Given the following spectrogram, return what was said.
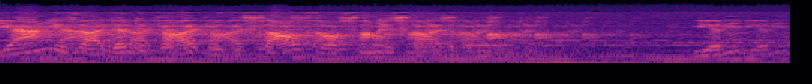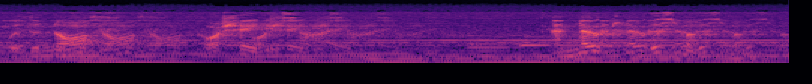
Yang is identified with the south or sunny side of a mountain. Yin with the north or shady side. And note this much,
